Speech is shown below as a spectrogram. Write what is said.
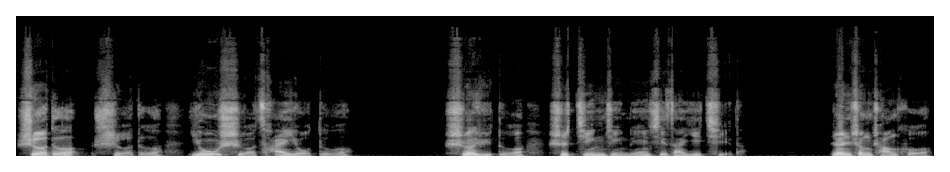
舍得，舍得，有舍才有得。舍与得是紧紧联系在一起的。人生长河，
